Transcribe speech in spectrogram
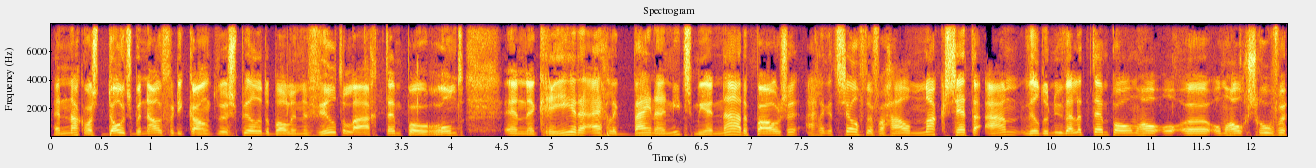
En Nak was doodsbenauwd voor die counter. Dus speelde de bal in een veel te laag tempo rond. En creëerde eigenlijk bijna niets meer. Na de pauze eigenlijk hetzelfde verhaal. Nak zette aan. Wilde nu wel het tempo omhoog omhoog schroeven.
